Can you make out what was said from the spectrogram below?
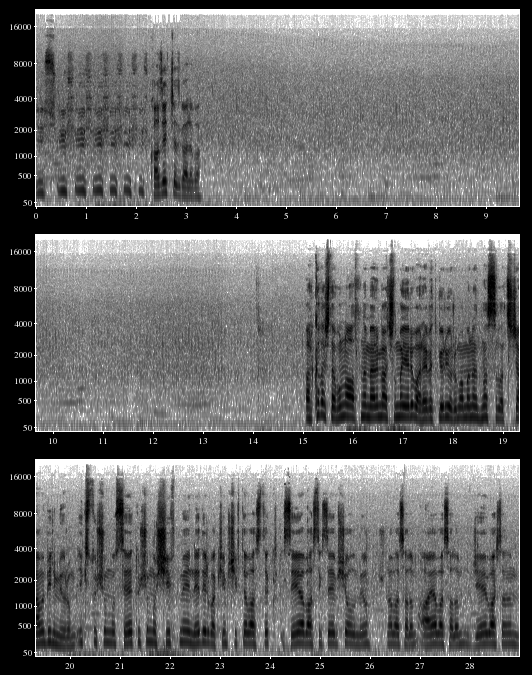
Üf üf üf üf üf üf üf. Kaz edeceğiz galiba. Arkadaşlar bunun altında mermi açılma yeri var. Evet görüyorum ama na- nasıl açacağımı bilmiyorum. X tuşu mu, S tuşu mu, Shift mi nedir bakayım. Shift'e bastık, S'ye bastık, Z bir şey olmuyor. Şuna basalım, A'ya basalım, C'ye basalım,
